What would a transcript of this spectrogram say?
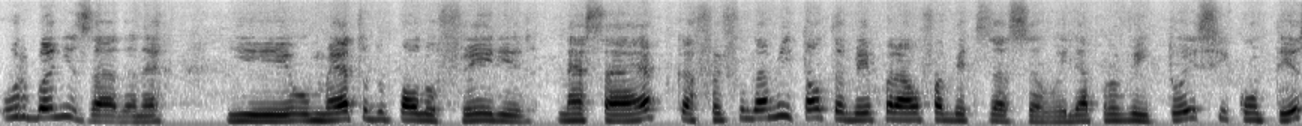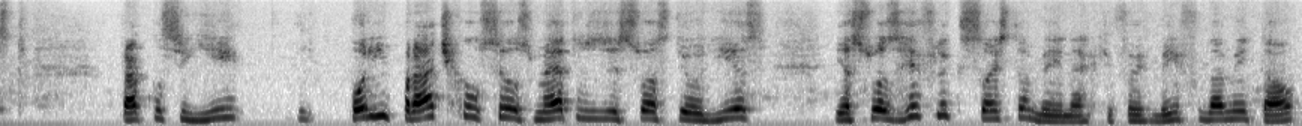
urbanizada, né? E o método Paulo Freire, nessa época, foi fundamental também para a alfabetização. Ele aproveitou esse contexto para conseguir pôr em prática os seus métodos e suas teorias e as suas reflexões também, né? Que foi bem fundamental,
